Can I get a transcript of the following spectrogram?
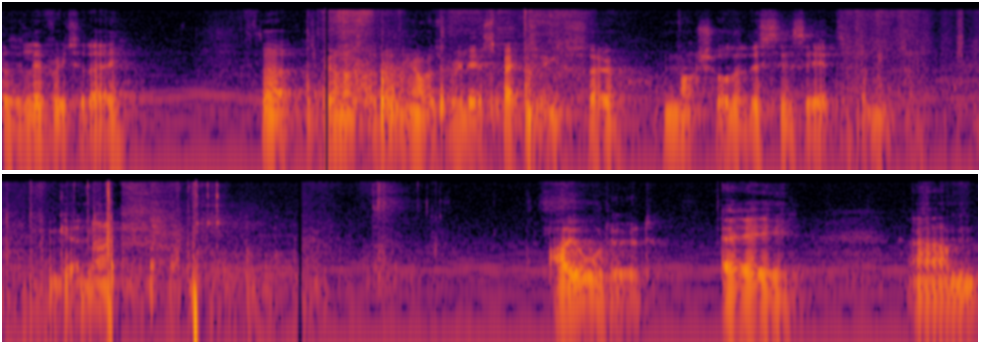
Got a delivery today that, to be honest, I don't think I was really expecting, so I'm not sure that this is it. Let me, let me get a knife. I ordered a um,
